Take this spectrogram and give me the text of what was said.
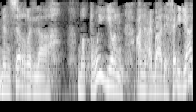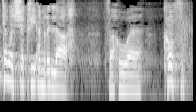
من سر الله مطوي عن عباده. فإياك والشك في أمر الله فهو كفر.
